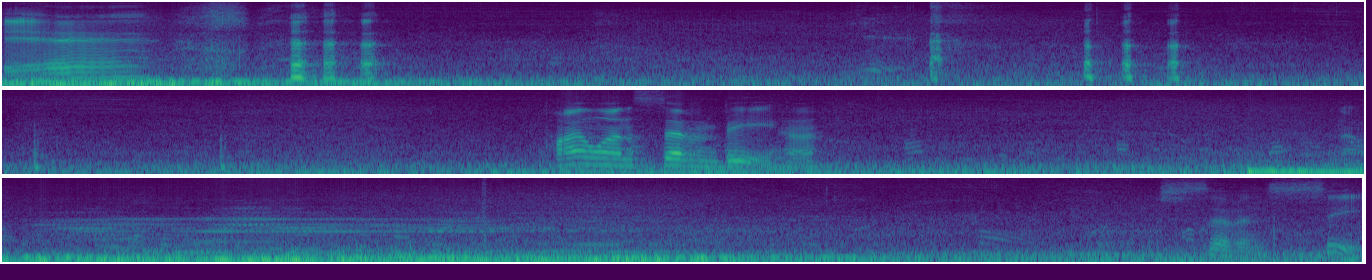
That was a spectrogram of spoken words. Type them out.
Eh. yeah. Pylon 7B, huh? No. Seven C.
